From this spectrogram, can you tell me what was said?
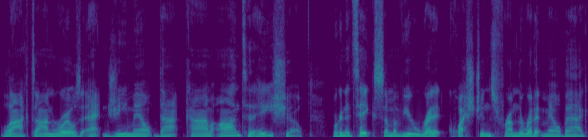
lockedonroyals at gmail.com. On today's show, we're going to take some of your Reddit questions from the Reddit mailbag.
